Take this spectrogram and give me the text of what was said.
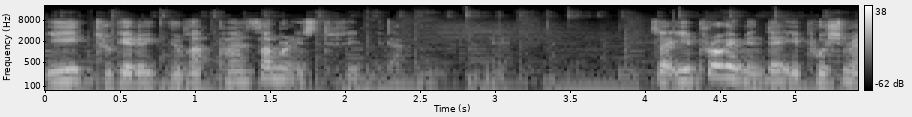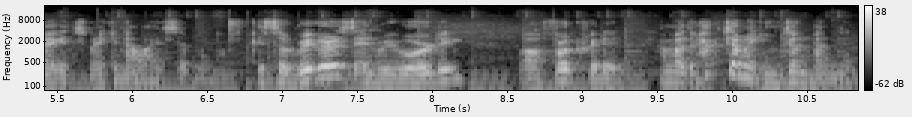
이 두 개를 융합한 서머 인스튜트입니다. 네. 그래서 이 프로그램인데 이 보시면 알겠지만 이렇게 나와 있어요. It's a rigorous and rewarding 어, for credit 한마디로 학점을 인정받는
